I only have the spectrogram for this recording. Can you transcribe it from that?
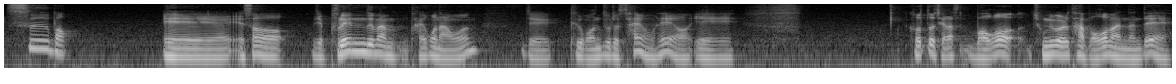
스벅에서 이제 브랜드만 달고 나온 이제 그 원두를 사용을 해요. 예. 그것도 제가 먹어 종류별로 다 먹어봤는데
